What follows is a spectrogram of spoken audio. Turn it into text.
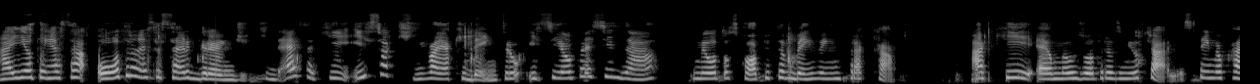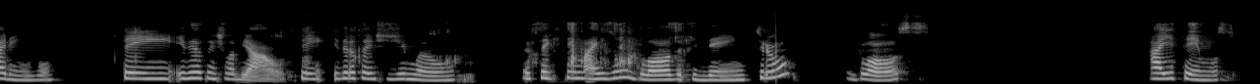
Aí eu tenho essa outra necessaire grande. Que essa aqui, isso aqui vai aqui dentro. E se eu precisar, o meu otoscópio também vem pra cá. Aqui é os meus outras mil tralhas. Tem meu carimbo. Tem hidratante labial. Tem hidratante de mão. Eu sei que tem mais um gloss aqui dentro. Gloss. Aí temos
